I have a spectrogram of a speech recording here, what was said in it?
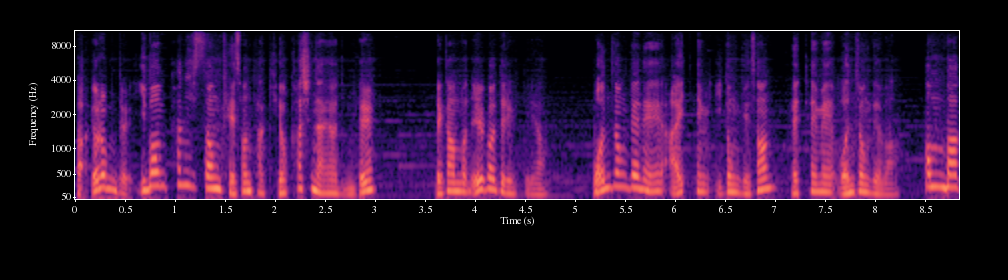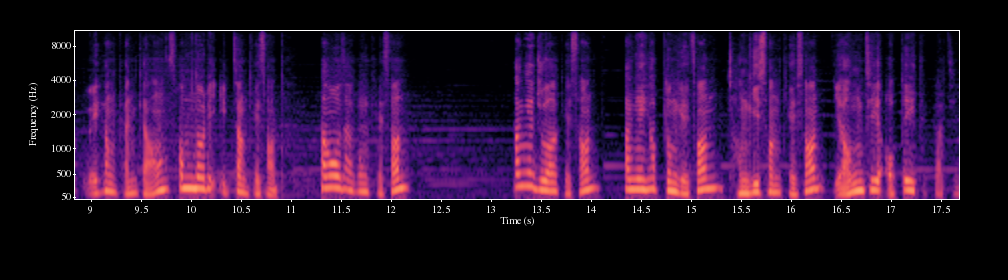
자, 여러분들 이번 편의성 개선 다 기억하시나요, 님들? 제가 한번 읽어드릴게요. 원정대 내 아이템 이동 개선, 배템의 원정대와 선박 외형 변경, 섬놀이 입장 개선, 상호작용 개선, 항해 주화 개선, 항해 협동 개선, 전기선 개선, 영지 업데이트까지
